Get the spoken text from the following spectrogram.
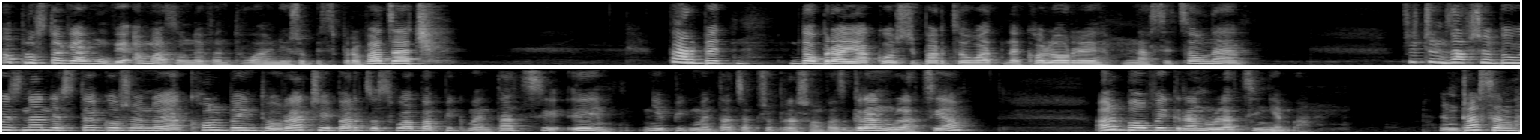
No plus tak jak mówię, Amazon ewentualnie, żeby sprowadzać. Farby dobra jakość, bardzo ładne kolory, nasycone. Przy czym zawsze były znane z tego, że no jak Holbein to raczej bardzo słaba pigmentacja, yy, nie pigmentacja, przepraszam Was, granulacja, albo owej granulacji nie ma. Tymczasem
